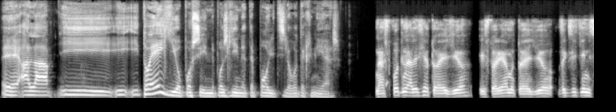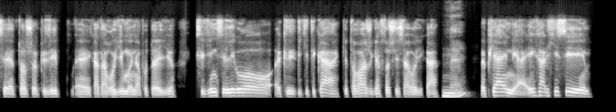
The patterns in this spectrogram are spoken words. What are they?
ε, αλλά η, η, η- το Αίγιο πώς είναι, πώς γίνεται πόλη της λογοτεχνίας; Να σου πω την αλήθεια, το Αίγιο, η ιστορία με το Αίγιο δεν ξεκίνησε τόσο επειδή ε, η καταγωγή μου είναι από το Αίγιο. Ξεκίνησε λίγο εκδικητικά και το βάζω και αυτό σε εισαγωγικά. Ναι, Με ποια έννοια; Είχα αρχίσει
